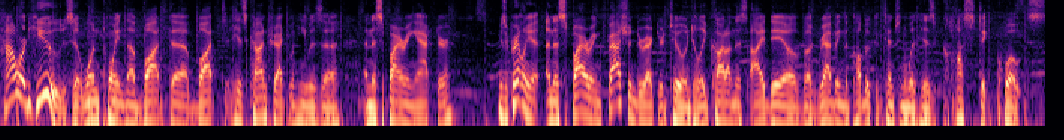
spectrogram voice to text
Howard Hughes. At one point, uh, bought uh, bought his contract when he was uh, an aspiring actor. He was apparently a, an aspiring fashion director too, until he caught on this idea of uh, grabbing the public's attention with his caustic quotes,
